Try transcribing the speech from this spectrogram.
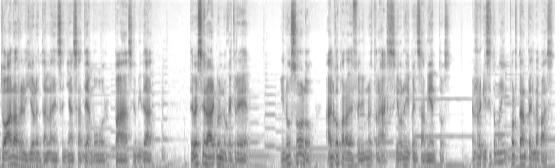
Todas las religiones dan las enseñanzas de amor, paz y unidad. Debe ser algo en lo que creer y no solo algo para definir nuestras acciones y pensamientos. El requisito más importante es la paz.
